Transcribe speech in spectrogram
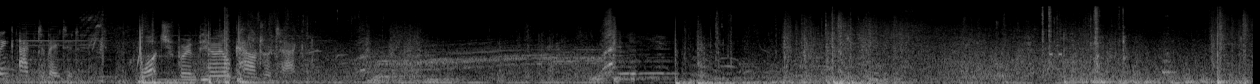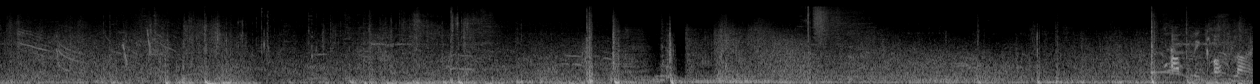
Uplink activated. Watch for Imperial counterattack. Uplink offline.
